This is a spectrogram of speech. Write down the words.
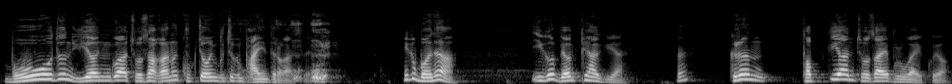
모든 위원과 조사관은 국정원이 무조건 반이 들어갔어요. 이거 뭐냐? 이걸 면피하기 위한 어? 그런 덮기한 조사에 불과했고요.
